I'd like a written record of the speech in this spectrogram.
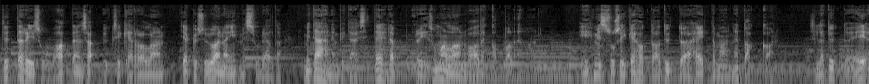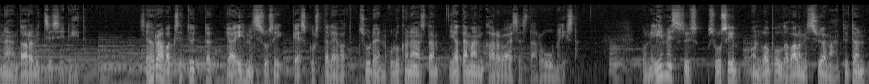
Tyttö riisuu vaatteensa yksi kerrallaan ja kysyy aina ihmissudelta, mitä hänen pitäisi tehdä riisumallaan vaatekappaleellaan. Ihmissusi kehottaa tyttöä heittämään ne takkaan, sillä tyttö ei enää tarvitsisi niitä. Seuraavaksi tyttö ja ihmissusi keskustelevat suden ulkonäöstä ja tämän karvaisesta ruumiista. Kun ihmissusi on lopulta valmis syömään tytön,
